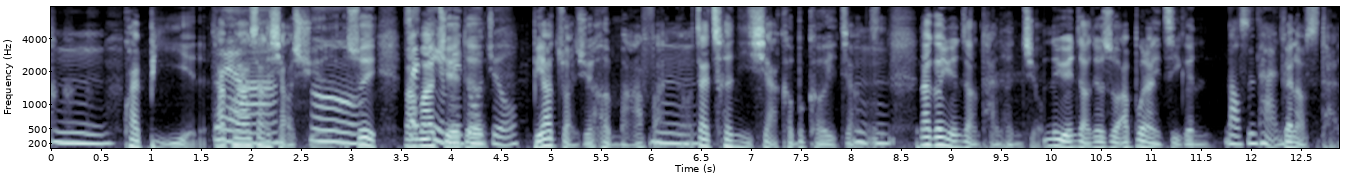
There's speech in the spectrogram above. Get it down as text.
嗯，快毕业了，他快要上小学了，所以妈妈觉得不要转学很麻烦，然后再撑一下可不可以这样子？那跟园长谈很久，那园长就说啊，不然你自己跟老师谈，跟老师谈，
